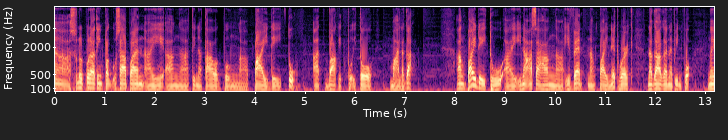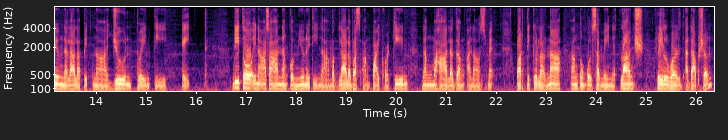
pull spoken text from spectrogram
uh, sunod po nating pag-usapan ay ang uh, tinatawag pong uh, Pi Day 2 at bakit po ito mahalaga. Ang Pi Day 2 ay inaasahang uh, event ng Pi Network na gaganapin po ngayong nalalapit na June 28. Dito, inaasahan ng community na maglalabas ang PyCore team ng mahalagang announcement, particular na ang tungkol sa mainnet launch, real-world adoption,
